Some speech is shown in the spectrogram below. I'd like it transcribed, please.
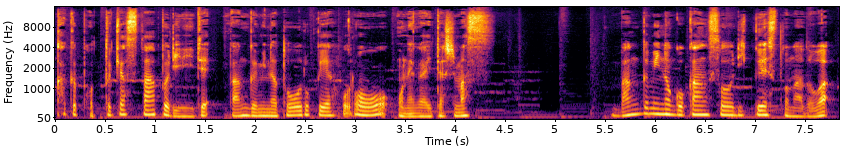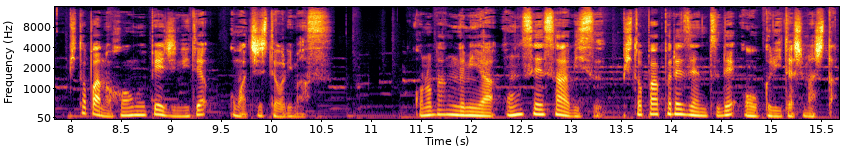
各ポッドキャストアプリにて番組の登録やフォローをお願いいたします。番組のご感想、リクエストなどはピトパのホームページにてお待ちしております。この番組は音声サービスピトパプレゼンツでお送りいたしました。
